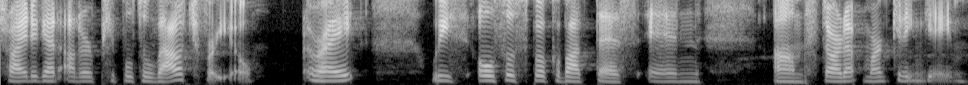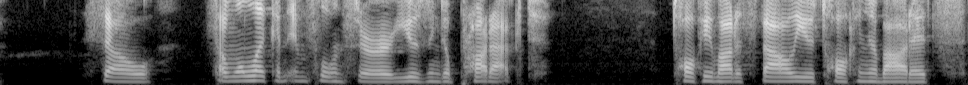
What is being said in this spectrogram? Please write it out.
try to get other people to vouch for you, right? We also spoke about this in um, startup marketing game. So, someone like an influencer using a product, talking about its value, talking about its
